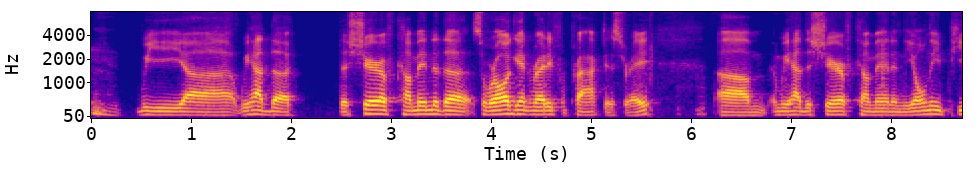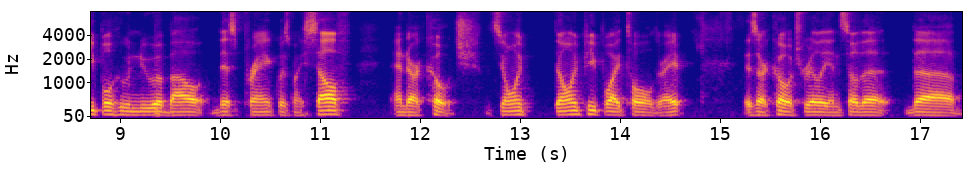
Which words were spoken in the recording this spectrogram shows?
we uh, we had the the sheriff come into the so we're all getting ready for practice right? Um, and we had the sheriff come in and the only people who knew about this prank was myself and our coach. It's the only the only people i told right is our coach really. And so the the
